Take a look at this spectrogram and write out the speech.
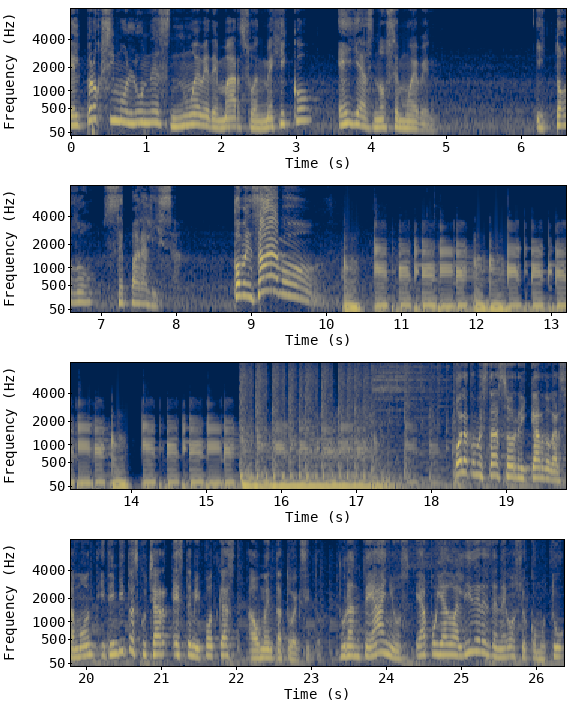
El próximo lunes 9 de marzo en México, ellas no se mueven y todo se paraliza. ¡Comenzamos! Hola, ¿cómo estás? Soy Ricardo Garzamont y te invito a escuchar este mi podcast Aumenta tu éxito. Durante años he apoyado a líderes de negocio como tú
